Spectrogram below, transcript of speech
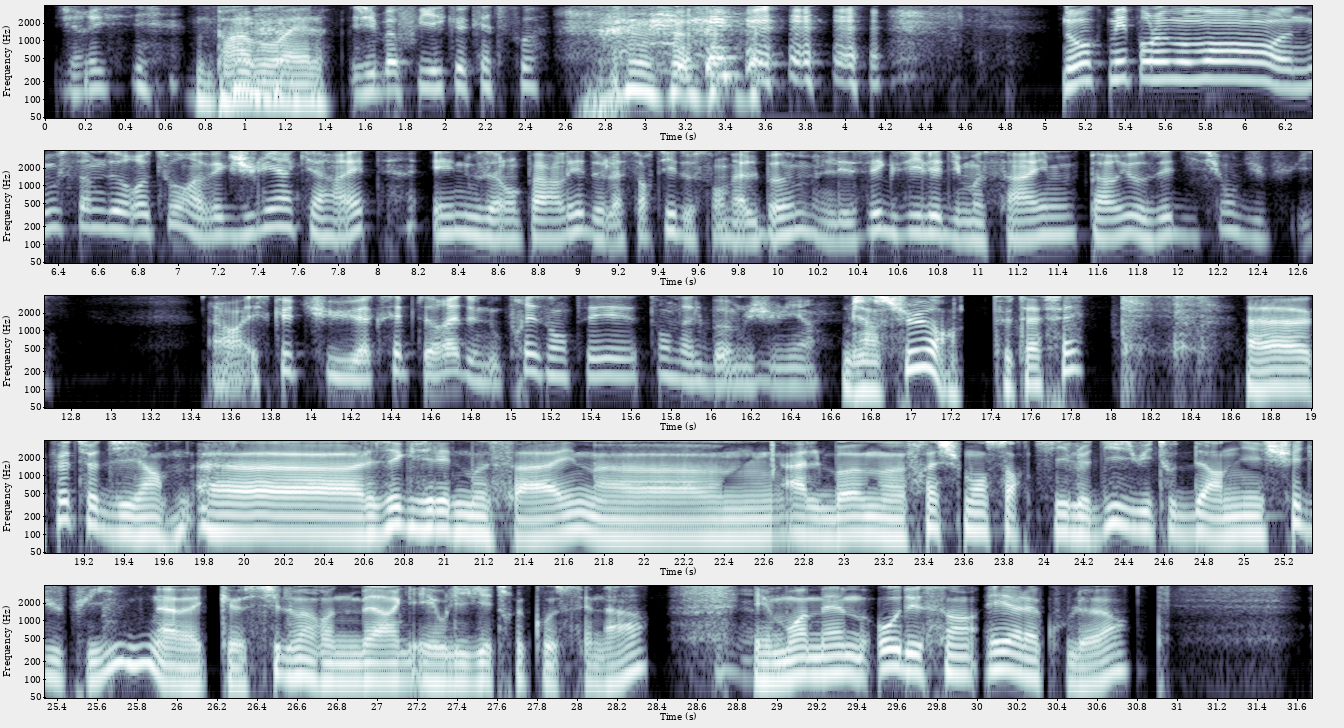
J'ai réussi. Bravo à elle. J'ai bafouillé que quatre fois. Donc, mais pour le moment, nous sommes de retour avec Julien Carrette et nous allons parler de la sortie de son album Les Exilés du Mosheim, paru aux éditions Dupuis. Alors, est-ce que tu accepterais de nous présenter ton album, Julien? Bien sûr, tout à fait. Euh, que te dire? Euh, Les Exilés de Mosheim, euh, album fraîchement sorti le 18 août dernier chez Dupuis, avec Sylvain Runberg et Olivier Truc au Sénat, et moi-même au dessin et à la couleur.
